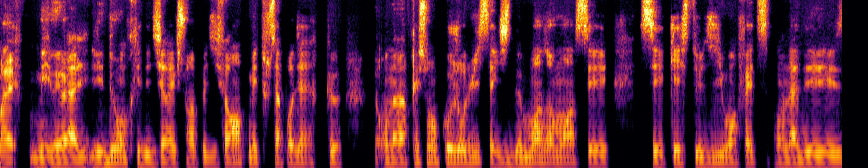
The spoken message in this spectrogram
Ouais. Mais, mais, voilà, les deux ont pris des directions un peu différentes. Mais tout ça pour dire que on a l'impression qu'aujourd'hui, ça existe de moins en moins ces, ces case studies où en fait, on a des,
